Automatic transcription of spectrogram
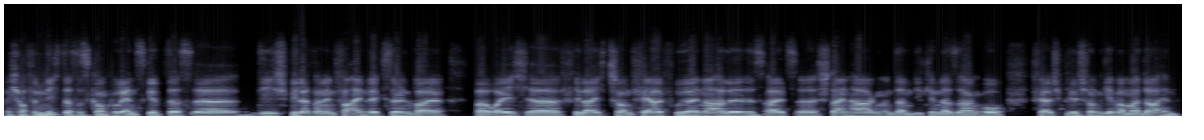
Ich hoffe nicht, dass es Konkurrenz gibt, dass äh, die Spieler dann den Verein wechseln, weil bei euch äh, vielleicht schon Ferl früher in der Halle ist als äh, Steinhagen und dann die Kinder sagen, oh, Ferl spielt schon, gehen wir mal dahin.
